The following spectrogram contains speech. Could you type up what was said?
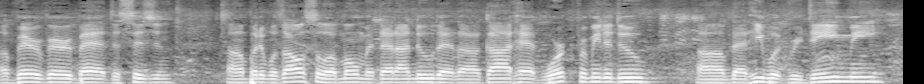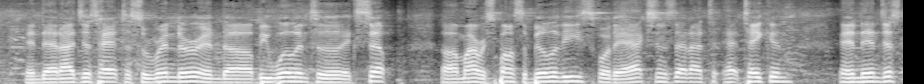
a very, very bad decision. Um, but it was also a moment that I knew that uh, God had work for me to do, um, that He would redeem me, and that I just had to surrender and uh, be willing to accept uh, my responsibilities for the actions that I t- had taken, and then just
